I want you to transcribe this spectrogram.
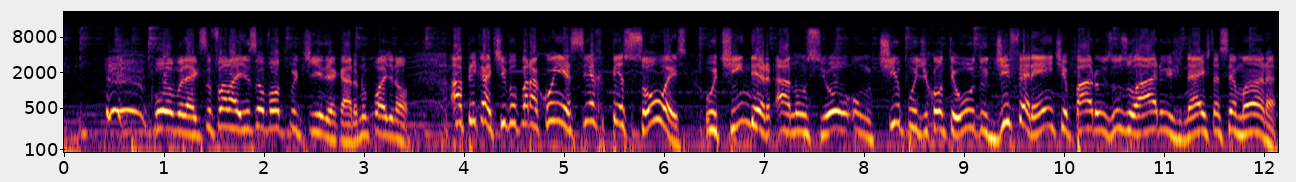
Pô, moleque, se eu falar isso, eu volto pro Tinder, cara. Não pode não. Aplicativo para conhecer pessoas. O Tinder anunciou um tipo de conteúdo diferente para os usuários nesta semana.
